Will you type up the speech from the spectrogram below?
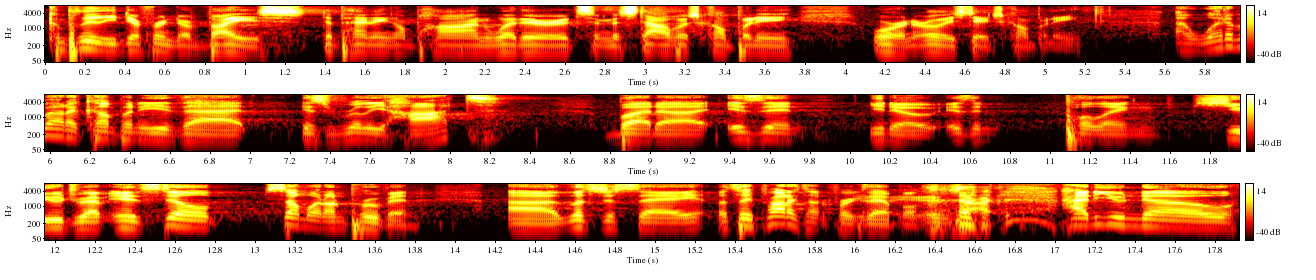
completely different advice depending upon whether it's an established company or an early stage company. And what about a company that is really hot but uh, isn't you know isn't pulling huge revenue. It's still somewhat unproven. Uh, let's just say, let's say Product Hunt, for example. Exactly. How do you know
